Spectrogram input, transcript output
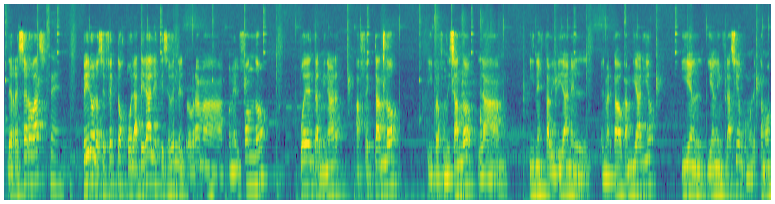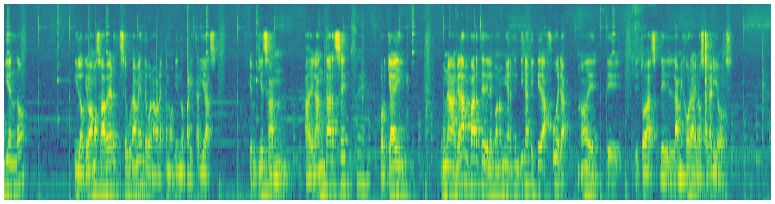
de reservas, pero los efectos colaterales que se ven del programa con el fondo pueden terminar afectando y profundizando la inestabilidad en el, mercado cambiario y en, y en, la inflación, como lo estamos viendo. Y lo que vamos a ver seguramente, bueno, ahora estamos viendo paritarias que empiezan a adelantarse, porque hay una gran parte de la economía argentina que queda fuera ¿no? de, de, todas, de la mejora de los salarios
